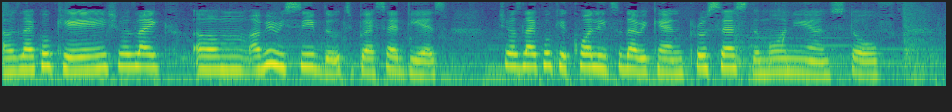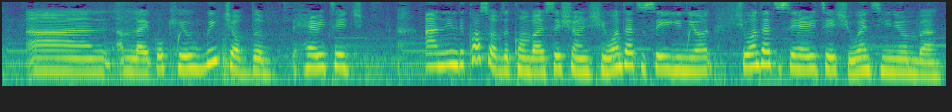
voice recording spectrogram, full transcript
I was like, okay. She was like, um, have you received the OTP? I said yes. She was like, okay, call it so that we can process the money and stuff. And I'm like, okay, which of the heritage and in the course of the conversation she wanted to say union she wanted to say heritage she went union bank.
